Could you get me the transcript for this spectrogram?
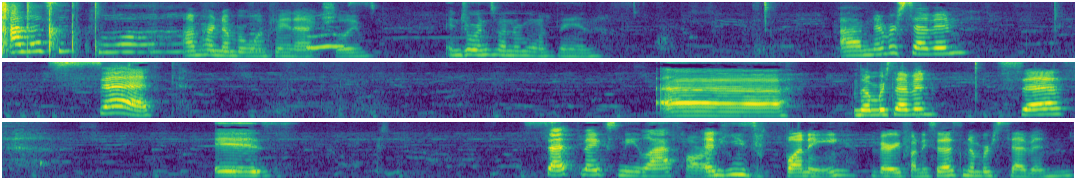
I love Seth Quast. I'm her number one fan, actually. And Jordan's my number one fan. Um, number seven, Seth. Uh, Number seven, Seth. is Seth makes me laugh hard. And he's funny. Very funny. So that's number seven.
